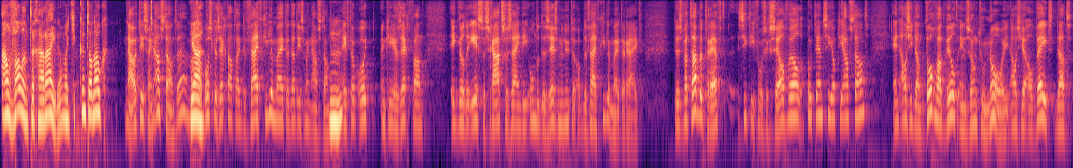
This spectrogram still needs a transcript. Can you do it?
aanvallend te gaan rijden. Want je kunt dan ook... Nou, het is zijn afstand. Hè? Marcel Ja. Bosker zegt altijd, de vijf kilometer, dat is mijn afstand. Mhm. Heeft ook ooit een keer gezegd van... ik wil de eerste schaatser zijn die onder de zes minuten op de vijf kilometer rijdt. Dus wat dat betreft ziet hij voor zichzelf wel potentie op die afstand. En als je dan toch wat wilt in zo'n toernooi... als je al weet dat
